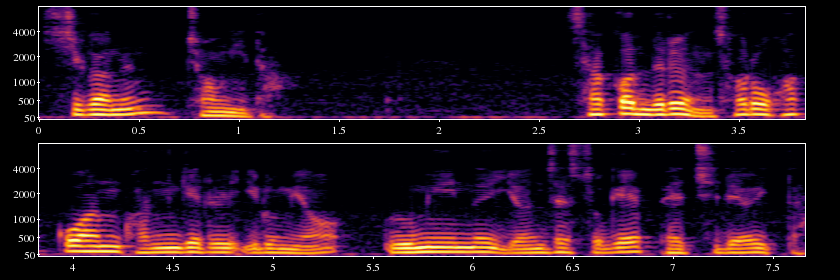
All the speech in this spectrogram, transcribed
시간은 정의다. 사건들은 서로 확고한 관계를 이루며 의미 있는 연쇄 속에 배치되어 있다.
